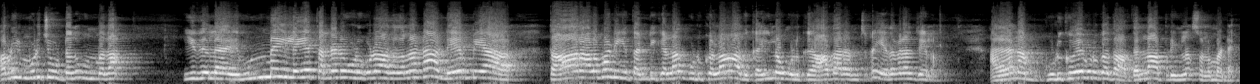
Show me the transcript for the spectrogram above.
அப்படின்னு முடிச்சு விட்டது உண்மைதான். இதுல உண்மையிலேயே தண்டனை கொடுக்கணும் அதெல்லாம் நேர்மையா தாராளமா நீங்க தண்டிக்கலாம் கொடுக்கலாம். அது கையில உங்களுக்கு ஆதாரம் இருந்துச்சுன்னா எதை வேணாலும் செய்யலாம். அதெல்லாம் நான் கொடுக்கவே கொடுக்காது. அதெல்லாம் அப்படின்லாம் சொல்ல மாட்டேன்.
